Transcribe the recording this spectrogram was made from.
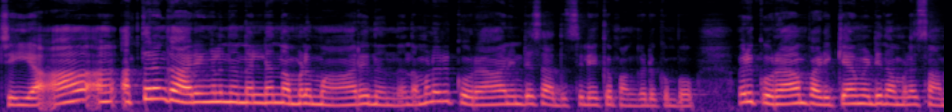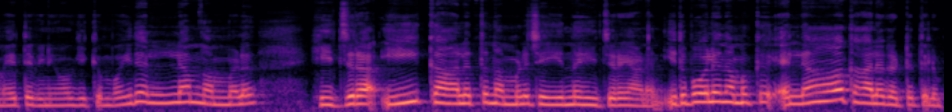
ചെയ്യുക. ആ അത്തരം കാര്യങ്ങളിൽ നിന്നെല്ലാം നമ്മൾ മാറി നിന്ന് നമ്മളൊരു ഖുറാനിന്റെ സദസ്സിലേക്ക് പങ്കെടുക്കുമ്പോൾ ഒരു ഖുറാൻ പഠിക്കാൻ വേണ്ടി നമ്മൾ സമയത്തെ വിനിയോഗിക്കുമ്പോൾ ഇതെല്ലാം നമ്മൾ ഹിജ്റ ഈ കാലത്ത് നമ്മൾ ചെയ്യുന്ന ഹിജ്റയാണ്. ഇതുപോലെ നമുക്ക് എല്ലാ കാലഘട്ടത്തിലും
